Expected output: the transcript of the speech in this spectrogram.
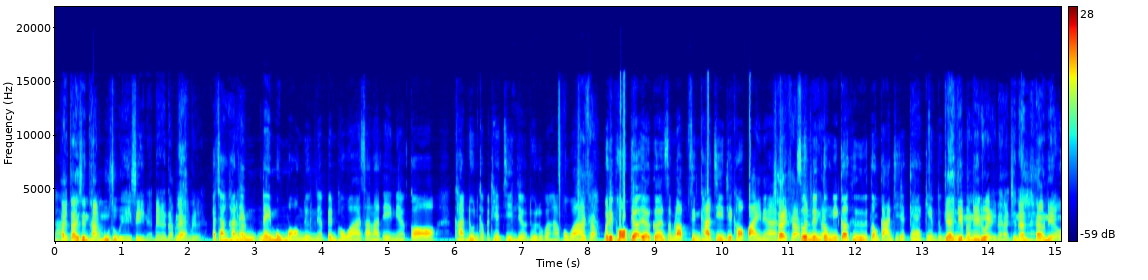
ค่ะภายใต้เส้นทางมุ่งสู่เอเชียเนี่ยเป็นอันดับแรกเลย อาจารย์คะนะในครับในมุมมองหนึ่งเนี่ยเป็นเพราะว่าสหรัฐเองเนี่ยก็ขาดดุลกับประเทศจีนเยอะด้วยหรือเปล่าคะเพราะว่าใช่ครับบริโภคเยอะเหลือเกินสำหรับสินค้าจีนที่เข้าไปเนยฮะใช่ครับส่วนหนึ่งใช่ครับตรงนี้ก็คือต้องการที่จะแก้เกมตรงนี้แก้เกมตรงนี้หด้รือวยนะฮะฉะนั้นแล้วเนี่ยโอ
